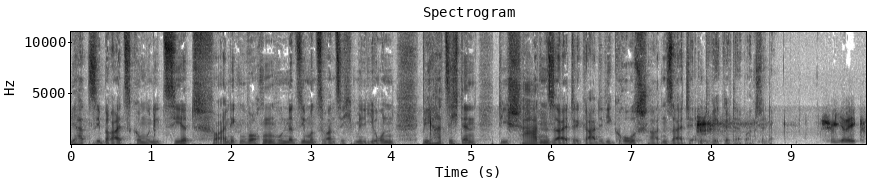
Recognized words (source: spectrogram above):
Die hatten Sie bereits kommuniziert vor einigen Wochen. 127 Millionen. Wie hat sich denn die Schadenseite, gerade die Großschadenseite entwickelt, Herr Bornstetter? Schwierig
